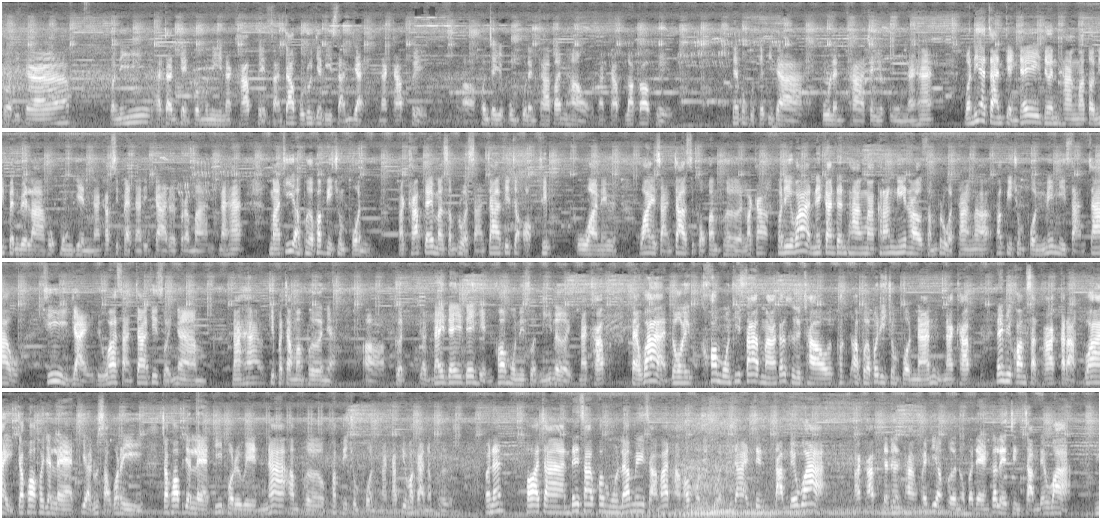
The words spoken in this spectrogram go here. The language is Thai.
สวัสดีครับ วันนี้อาจารย์เก่งกรมณีนะครับเพจสารเจ้าปูรุ่งเจดีสารใหญ่นะครับเพจคนชัยภูมิปูเรนคาบ้านเฮานะครับ แล้วก็เพจเทพบุตรเทพิดาปูเรนคาชัยภูมินะฮะวันนี้อาจารย์เก่งได้เดินทางมาตอนนี้เป็นเวลา 6 โมงเย็นนะครับ 18 นาฬิกาโดยประมาณนะฮะ มาที่อำเภอพักดีชุมพลนะครับ ได้มาสำรวจสารเจ้าที่จะออกทริปทัวร์ใน ไหว้สารเจ้า 16 อำเภอ แล้วก็พอดีว่าในการเดินทางมาครั้งนี้เราสำรวจทางพักดีชุมพลไม่มีสารเจ้าที่ใหญ่หรือว่าศาลเจ้าที่สวยงามนะฮะที่ประจำอำเภอเนี่ยเอ่อเกิดได้ได้ได้เห็นข้อมูลในส่วนนี้เลยนะครับ แต่ว่าโดยข้อมูลที่ทราบมาก็คือชาวอำเภอพระดีชุมพลนั้นนะครับได้มีความศรัทธากราบไหว้เจ้าพ่อพญาแลที่อนุสาวรีย์เจ้าพ่อพญาแลที่บริเวณหน้าอำเภอพักดีชุมพลนะครับที่ว่าการอำเภอ เพราะนั้นพออาจารย์ได้ทราบข้อมูลแล้วไม่สามารถหาข้อมูลในส่วนที่ได้ จึงจำได้ว่านะครับจะเดินทางไปที่อำเภอหนองประแดงก็เลยจึงจำได้ว่า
